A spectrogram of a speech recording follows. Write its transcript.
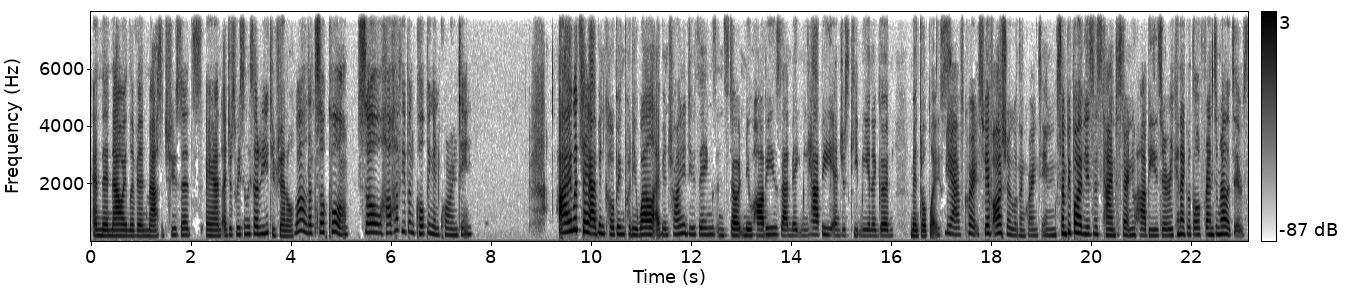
and then now I live in Massachusetts. And I just recently started a YouTube channel. Wow, that's so cool. So, how have you been coping in quarantine? I would say I've been coping pretty well. I've been trying to do things and start new hobbies that make me happy and just keep me in a good mental place. Yeah, of course. We have all struggled in quarantine. Some people have used this time to start new hobbies or reconnect with old friends and relatives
